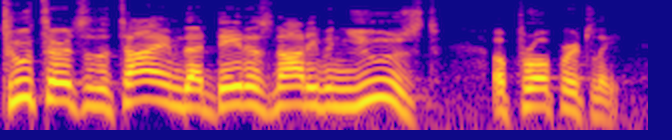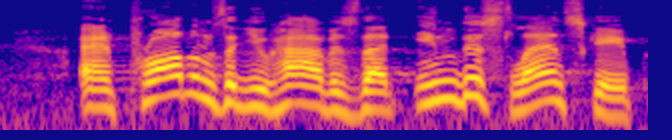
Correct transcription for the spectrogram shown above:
Two thirds of the time, that data is not even used appropriately. And problems that you have is that in this landscape,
